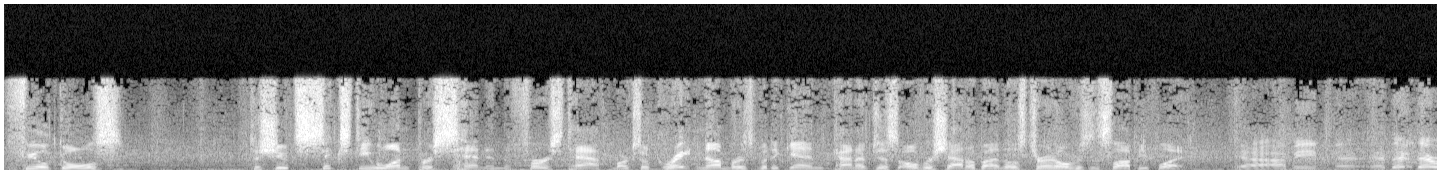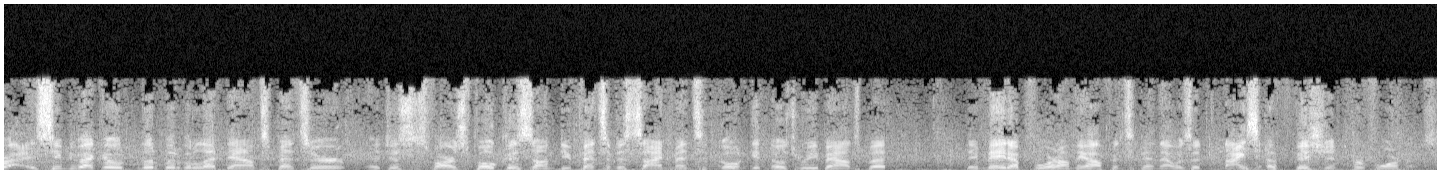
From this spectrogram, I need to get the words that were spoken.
field goals to shoot 61% in the first half, Mark. So great numbers, but again, kind of just overshadowed by those turnovers and sloppy play. Yeah, I mean, uh, there, it seemed to be like a little bit of a letdown, Spencer, uh, just as far as focus on defensive assignments and going getting those rebounds, but they made up for it on the offensive end. That was a nice, efficient performance.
